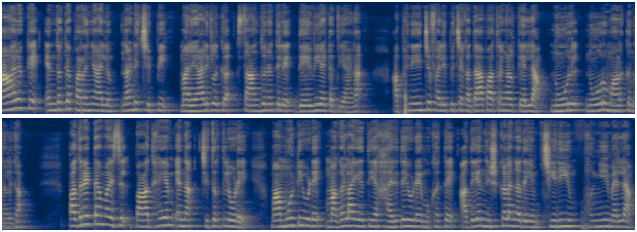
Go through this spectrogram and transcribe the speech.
ആരൊക്കെ എന്തൊക്കെ പറഞ്ഞാലും നടി ചിപ്പി മലയാളികൾക്ക് സാന്ത്വനത്തിലെ ദേവിയേട്ടത്തിയാണ്. അഭിനയിച്ചു ഫലിപ്പിച്ച കഥാപാത്രങ്ങൾക്കെല്ലാം നൂറിൽ നൂറ് മാർക്ക് നൽകാം. പതിനെട്ടാം വയസ്സിൽ പാഥേയം എന്ന ചിത്രത്തിലൂടെ മമ്മൂട്ടിയുടെ മകളായി എത്തിയ ഹരിതയുടെ മുഖത്തെ അതേ നിഷ്കളങ്കതയും ചിരിയും ഭംഗിയുമെല്ലാം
